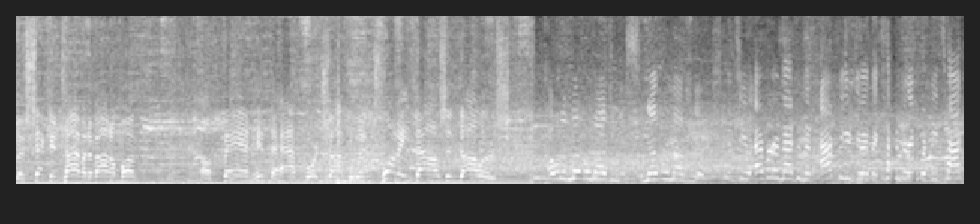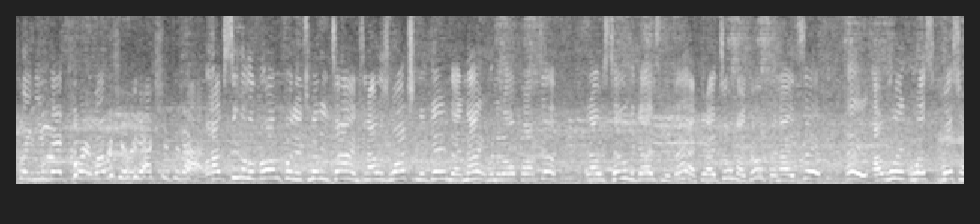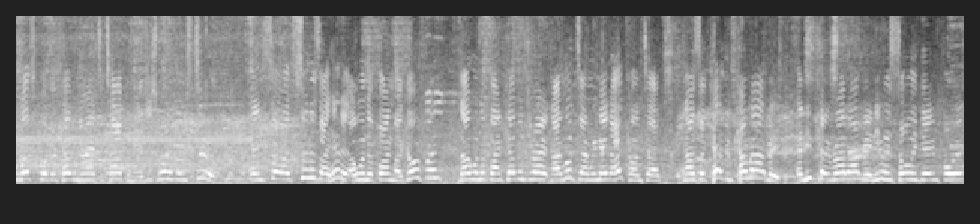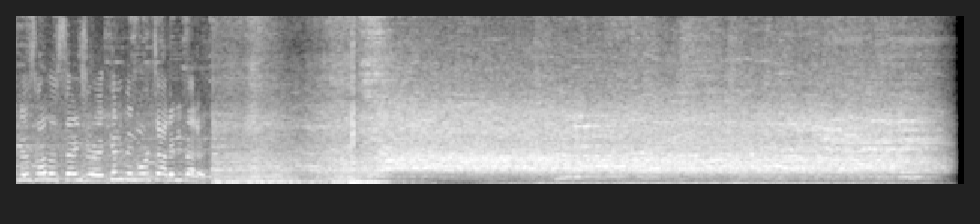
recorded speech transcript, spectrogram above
For the second time in about a month, a fan hit the half-court shot to win $20,000. I would have never imagined this. Never imagined it. Did you ever imagine that after you do it, that Kevin Durant would reaction to that? I've seen the LeBron footage many times, and I was watching the game that night when it all popped up, and I was telling the guys in the back, and I told my girlfriend, I had said, hey, I want West, Russell Westbrook or Kevin Durant to tackle me. I Just one of those two. And so as soon as I hit it, I wanted to find my girlfriend, and I wanted to find Kevin Durant, and I looked at him, we made eye contact, and I was like, Kevin, come at me. And he came right at me, and he was totally game for it, and it was one of those things where it couldn't have been worked out any better.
